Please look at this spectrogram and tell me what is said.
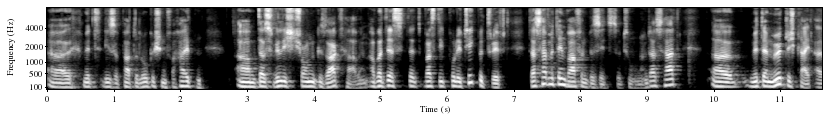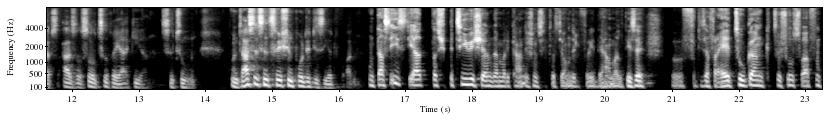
äh, mit diesem pathologischen Verhalten. Ähm, das will ich schon gesagt haben. Aber das, das, was die Politik betrifft, das hat mit dem Waffenbesitz zu tun. Und das hat äh, mit der Möglichkeit, also so zu reagieren, zu tun. Und das ist inzwischen politisiert worden. Und das ist ja das Spezifische an der amerikanischen Situation, Elfriede Hammerl, diese, äh, dieser freie Zugang zu Schusswaffen.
